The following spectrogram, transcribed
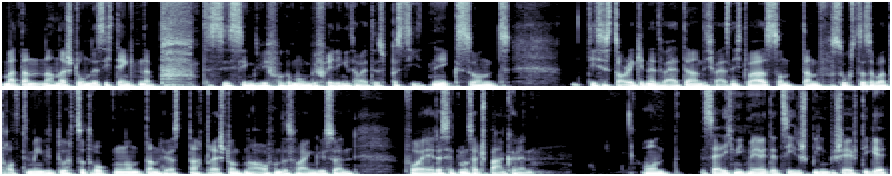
man dann nach einer Stunde sich denkt, na, pff, das ist irgendwie vollkommen unbefriedigend heute, es passiert nichts und diese Story geht nicht weiter und ich weiß nicht was und dann versuchst du das aber trotzdem irgendwie durchzudrucken und dann hörst nach drei Stunden auf und das war irgendwie so ein vorher, das hätte man halt sparen können. Und seit ich mich mehr mit Erzählspielen beschäftige,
